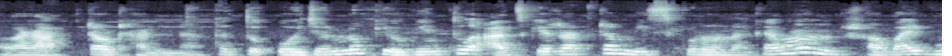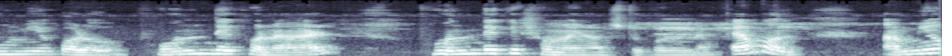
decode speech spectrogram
আবার রাতটাও ঠান্ডা। তো ওই জন্য কেউ কিন্তু আজকের রাতটা মিস করো না। কেমন? সবাই ঘুমিয়ে পড়ো। ফোন দেখো না আর, ফোন দেখে সময় নষ্ট করো না। কেমন? আমিও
